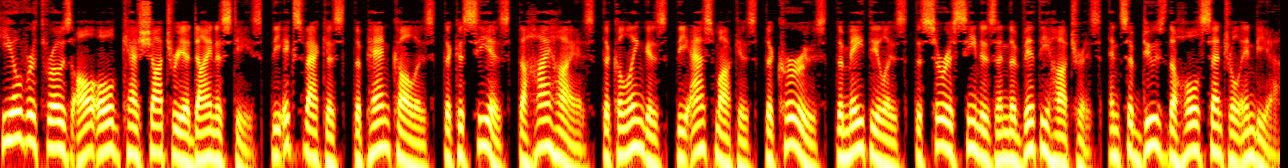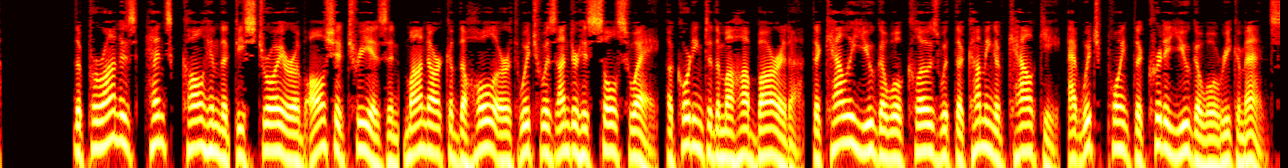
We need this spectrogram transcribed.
He overthrows all old Kshatriya dynasties, the Ikshvakas, the Panchalas, the Kasyas, the Haihayas, the Kalingas, the Asmakas, the Kurus, the Maithilas, the Surasenas and the Vitihotras, and subdues the whole central India. The Puranas, hence, call him the destroyer of all Kshatriyas and monarch of the whole earth which was under his sole sway. According to the Mahabharata, the Kali Yuga will close with the coming of Kalki, at which point the Krita Yuga will recommence.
